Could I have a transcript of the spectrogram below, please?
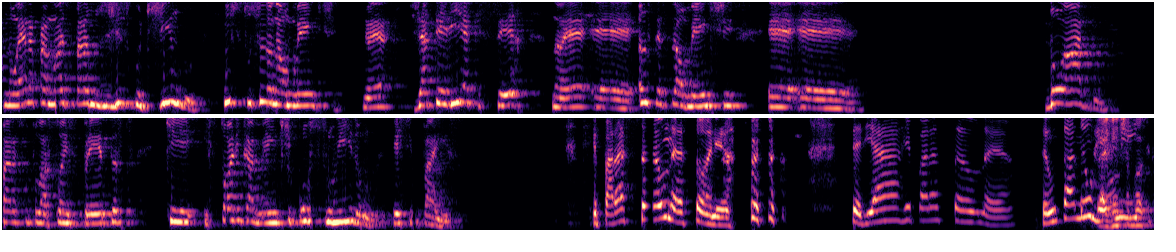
não era para nós estarmos discutindo institucionalmente. Né? Já teria que ser não é, é ancestralmente é, é, doado para as populações pretas que historicamente construíram esse país. Reparação, né, Sônia? seria a reparação, né? Então tá, não realmente, gost...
